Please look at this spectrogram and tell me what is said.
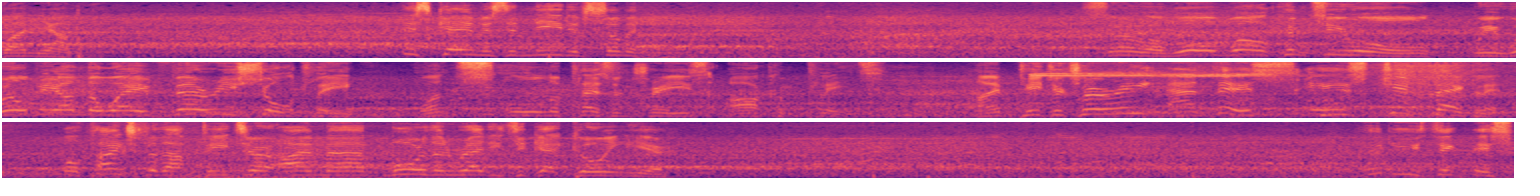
Wanyama. This game is in need of something. So a warm welcome to you all. We will be on the way very shortly once all the pleasantries are complete. I'm Peter Drury and this is Jim Beglin. Well, thanks for that, Peter. I'm uh, more than ready to get going here. Who do you think this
